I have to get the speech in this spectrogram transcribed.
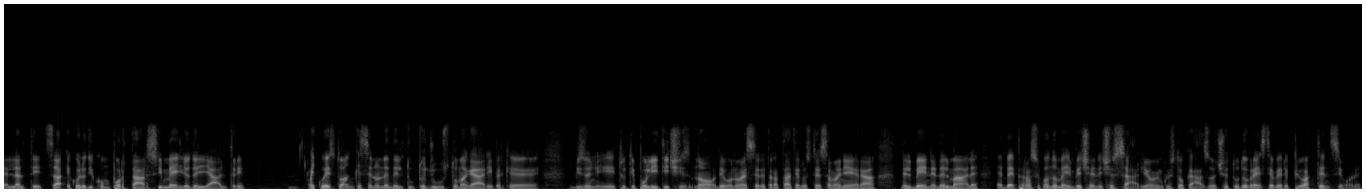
all'altezza è quello di comportarsi meglio degli altri. E questo, anche se non è del tutto giusto, magari, perché bisogna- tutti i politici no, devono essere trattati allo stessa maniera, nel bene e nel male, e beh, però secondo me invece è necessario in questo caso, cioè tu dovresti avere più attenzione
